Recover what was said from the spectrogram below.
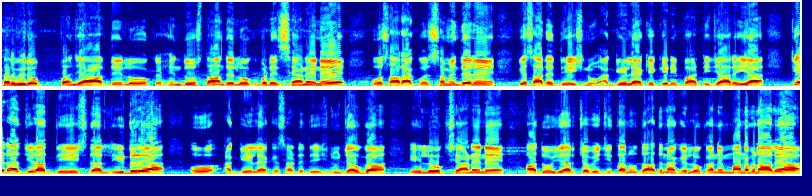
ਪਰ ਵੀਰੋ, ਪੰਜਾਬ ਦੇ ਲੋਕ, ਹਿੰਦੁਸਤਾਨ ਦੇ ਲੋਕ ਬੜੇ ਸਿਆਣੇ ਨੇ। ਉਹ ਸਾਰਾ ਕੁਝ ਸਮਝਦੇ ਨੇ ਕਿ ਸਾਡੇ ਦੇਸ਼ ਨੂੰ ਅੱਗੇ ਲੈ ਕੇ ਕਿਹੜੀ ਪਾਰਟੀ ਜਾ ਰਹੀ ਆ, ਕਿਹੜਾ ਜਿਹੜਾ ਦੇਸ਼ ਦਾ ਲੀਡਰ ਆ, ਉਹ ਅੱਗੇ ਲੈ ਕੇ ਸਾਡੇ ਦੇਸ਼ ਨੂੰ ਜਾਊਗਾ। ਇਹ ਲੋਕ ਸਿਆਣੇ ਨੇ। ਆ 2024 ਚ ਤੁਹਾਨੂੰ ਦੱਸ ਦੇਣਾ ਕਿ ਲੋਕਾਂ ਨੇ ਮਨ ਬਣਾ ਲਿਆ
